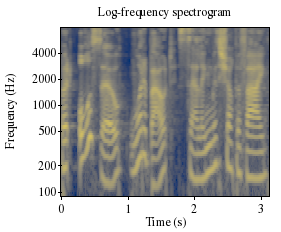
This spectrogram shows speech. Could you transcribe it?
but also what about selling with Shopify?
